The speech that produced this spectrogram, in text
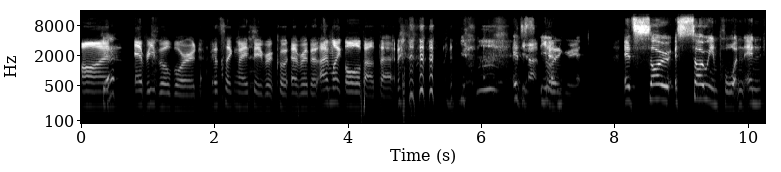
on yeah. every billboard. That's like my favorite quote ever that I'm like all about that. it's yeah, yeah. Totally it's so so important and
